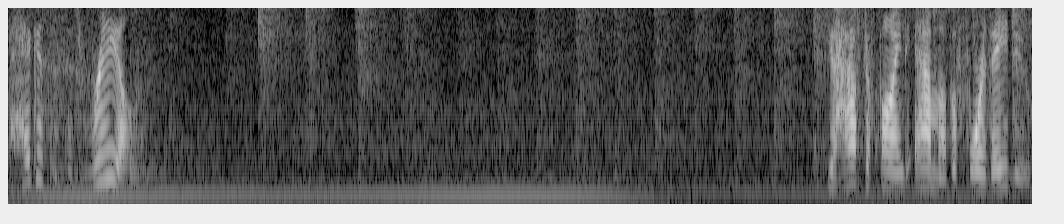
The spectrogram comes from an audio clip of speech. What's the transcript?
Pegasus is real. You have to find Emma before they do.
